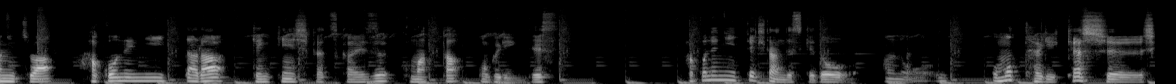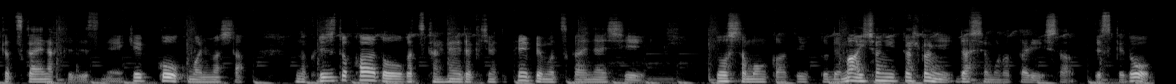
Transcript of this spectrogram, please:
こんにちは。箱根に行ったら現金しか使えず困ったオグリンです。箱根に行ってきたんですけど、あの、思ったよりキャッシュしか使えなくてですね、結構困りました。あのクレジットカードが使えないだけじゃなくて PayPay も使えないし、どうしたもんかということで、まあ一緒に行った人に出してもらったりしたんですけど、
